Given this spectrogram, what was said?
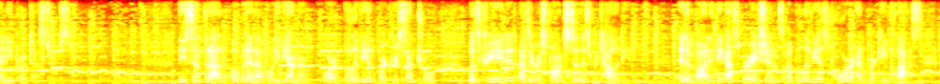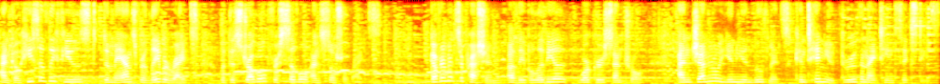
any protesters. The Central Obrera Boliviana, or Bolivian Workers' Central, was created as a response to this brutality. It embodied the aspirations of Bolivia's poor and working class and cohesively fused demands for labor rights with the struggle for civil and social rights. Government suppression of the Bolivia Workers' Central and general union movements continued through the 1960s.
